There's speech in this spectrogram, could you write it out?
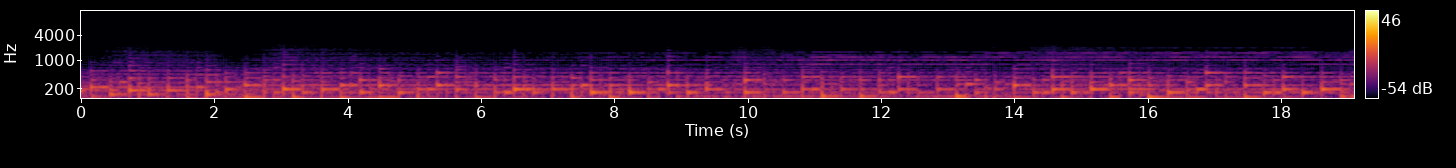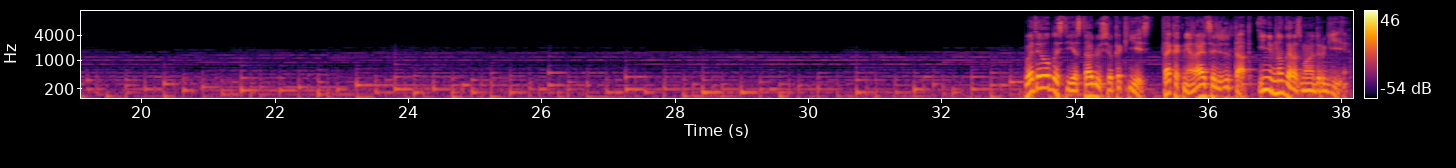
В этой области я ставлю все как есть, так как мне нравится результат и немного размою другие.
